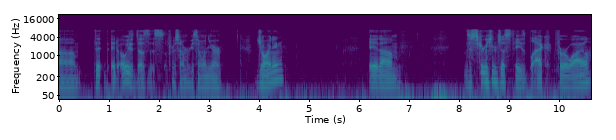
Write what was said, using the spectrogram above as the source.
Um, it always does this for some reason when you're joining it um the screen just stays black for a while.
